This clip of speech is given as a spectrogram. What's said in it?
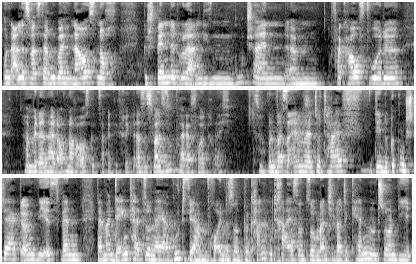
Und alles, was darüber hinaus noch gespendet oder an diesen Gutschein ähm, verkauft wurde, haben wir dann halt auch noch ausgezahlt gekriegt. Also es war super erfolgreich. Super und was einem halt total den Rücken stärkt irgendwie ist, wenn, wenn man denkt halt so, naja gut, wir haben einen Freundes- und Bekanntenkreis und so, manche Leute kennen uns schon, die,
